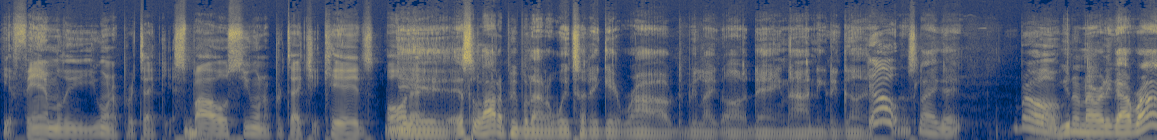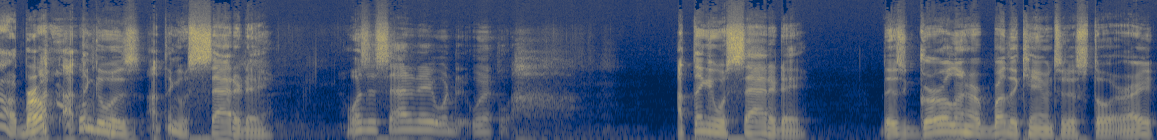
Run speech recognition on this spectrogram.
your family. You want to protect your spouse. You want to protect your kids. All that. yeah, that, it's a lot of people that'll wait till they get robbed to be like, "Oh dang, now I need a gun." Yo. it's like hey, bro. you done already got robbed, bro. I think it was. I think it was Saturday. Was it Saturday? What, what, I think it was Saturday. This girl and her brother came into the store. Right,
